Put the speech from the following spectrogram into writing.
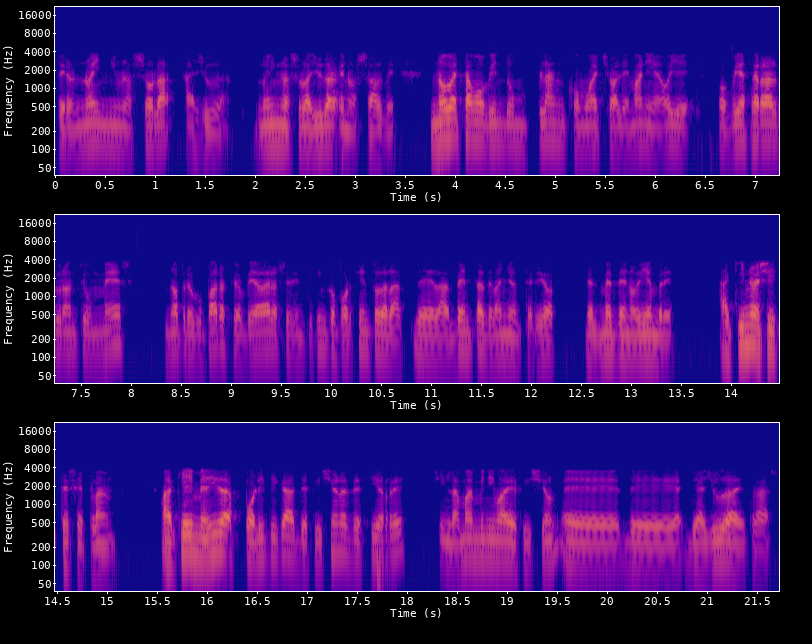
pero no hay ni una sola ayuda no hay una sola ayuda que nos salve. No estamos viendo un plan como ha hecho Alemania. Oye, os voy a cerrar durante un mes, no preocuparos que os voy a dar el 75% de, de las ventas del año anterior, del mes de noviembre. Aquí no existe ese plan. Aquí hay medidas políticas, decisiones de cierre sin la más mínima decisión eh, de, ayuda detrás.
